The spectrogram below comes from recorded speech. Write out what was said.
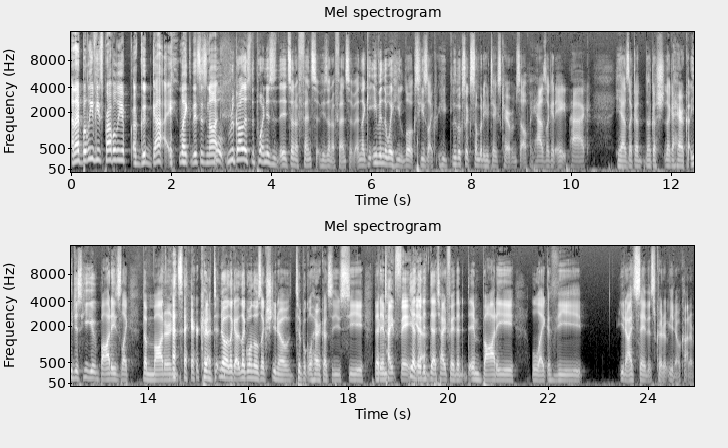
and I believe he's probably a, a good guy. Like this is not well, regardless, the point is it's unoffensive. He's unoffensive, and like even the way he looks, he's like he looks like somebody who takes care of himself. He has like an eight pack, He has like a like a like a haircut. He just he embodies like the modern. That's a haircut. Con- no, like a, like one of those like you know typical haircuts that you see that Like tight fade, Yeah, yeah. That, that tight fade that embody like the, you know, I say this critic, you know, kind of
